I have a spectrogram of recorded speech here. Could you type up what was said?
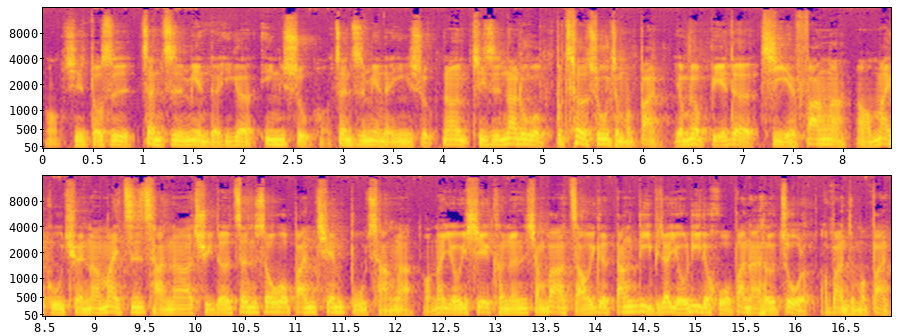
哦。其实都是政治面的一个因素哦，政治面的因素。那其实那如果不撤出怎么办？有没有别的解方啊？哦，卖股权啊，卖资产啊，取得征收或搬迁补偿啦。哦，那有一些可能想办法找一个当地比较有利的伙伴来合作了，要不然怎么办？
